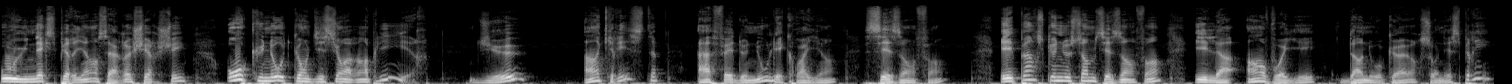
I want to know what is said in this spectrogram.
ou une expérience à rechercher, aucune autre condition à remplir. Dieu, en Christ, a fait de nous les croyants ses enfants, et parce que nous sommes ses enfants, il a envoyé dans nos cœurs son esprit.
